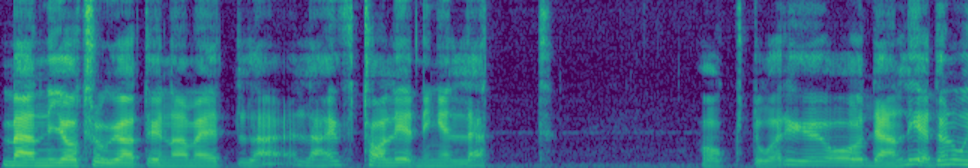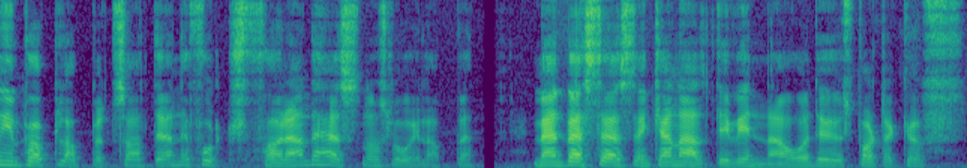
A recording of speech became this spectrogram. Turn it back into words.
Men jag tror ju att Dynamite Li- Life tar ledningen lätt. Och, då är det ju, och den leder nog in på upploppet så att den är fortfarande hästen att slå i loppet. Men bästa hästen kan alltid vinna och det är Spartacus.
